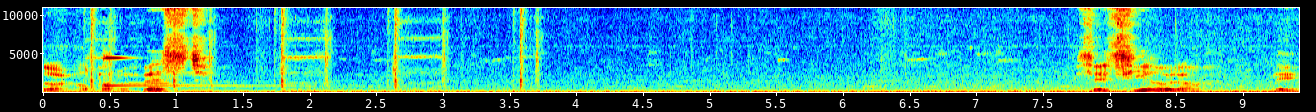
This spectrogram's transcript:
So, Hauptbahnhof West. Ist er jetzt hier oder? Nee.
